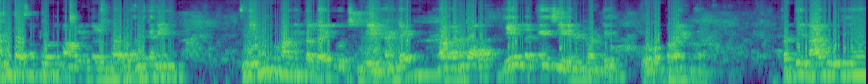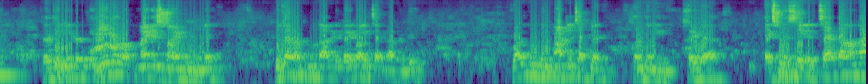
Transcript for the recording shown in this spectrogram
అంత సపోర్ట్ మన ఇవ్వగలుగుతారు అందుకని ఎందుకు మనకి ఇంత ధైర్యం వచ్చింది అంటే మన వెనకాల ఏ లగేజ్ లేనటువంటి ఒక గొప్ప నాయకుడు ప్రతి నాయకుడికి ప్రతి లీడర్కి ఏదో ఒక మైనస్ పాయింట్ ఉంటుంది గుజరాత్ ముందు ఆల్రెడీ పరిపాలించారు కాబట్టి వాళ్ళు కొన్ని మాటలు చెప్పలేదు. కొన్ని సరిగా ఎక్స్ప్రెస్ చేయలేదు. చేద్దామన్నా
